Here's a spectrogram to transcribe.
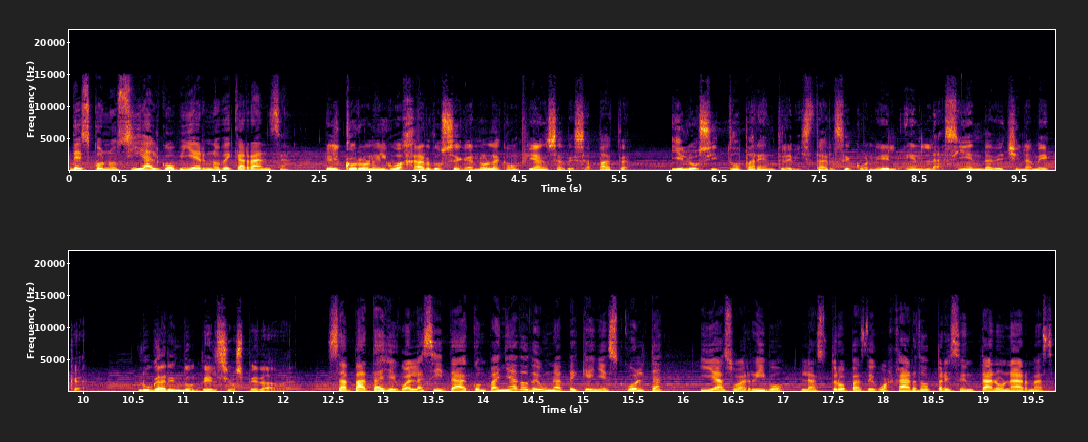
desconocía al gobierno de Carranza. El coronel Guajardo se ganó la confianza de Zapata y lo citó para entrevistarse con él en la hacienda de Chinameca, lugar en donde él se hospedaba. Zapata llegó a la cita acompañado de una pequeña escolta y a su arribo las tropas de Guajardo presentaron armas,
